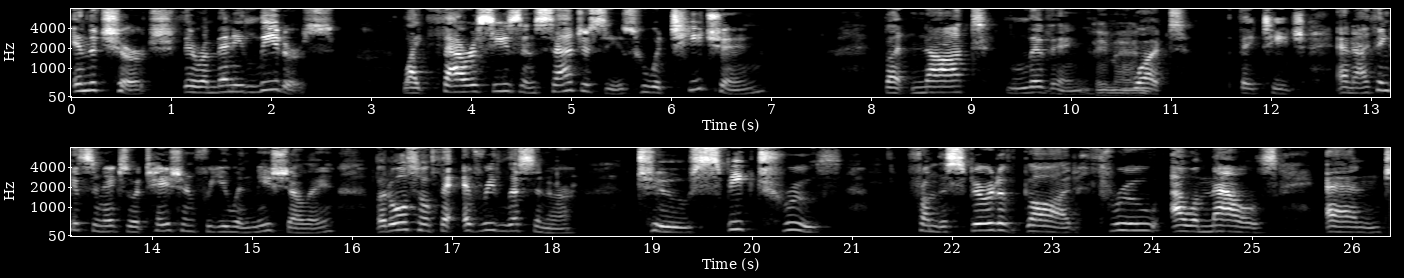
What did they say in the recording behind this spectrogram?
in the church, there are many leaders like Pharisees and Sadducees who are teaching but not living Amen. what they teach. And I think it's an exhortation for you and me, Shelley, but also for every listener to speak truth from the Spirit of God through our mouths, and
